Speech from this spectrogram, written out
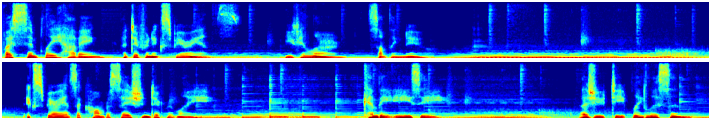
By simply having a different experience, you can learn something new. Experience a conversation differently can be easy as you deeply listen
